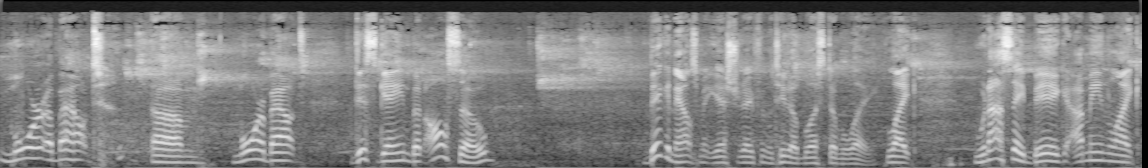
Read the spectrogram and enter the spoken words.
more about um, more about this game, but also big announcement yesterday from the TSSAA. Like when I say big, I mean like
